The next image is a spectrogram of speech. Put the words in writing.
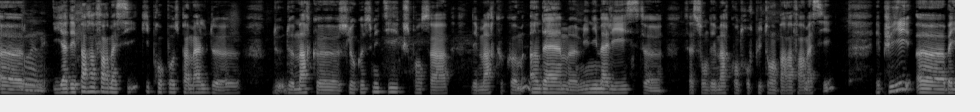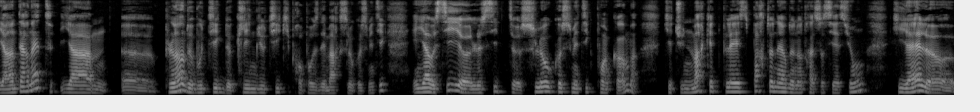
euh, ouais. il y a des parapharmacies qui proposent pas mal de, de, de marques euh, slow cosmétiques. Je pense à des marques comme Mmh. Indem, Minimaliste. ça sont des marques qu'on trouve plutôt en parapharmacie. Et puis, bah, il y a Internet, il y a euh, plein de boutiques de clean beauty qui proposent des marques slow cosmétiques. Et il y a aussi euh, le site slowcosmetic.com, qui est une marketplace partenaire de notre association, qui, elle, euh,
